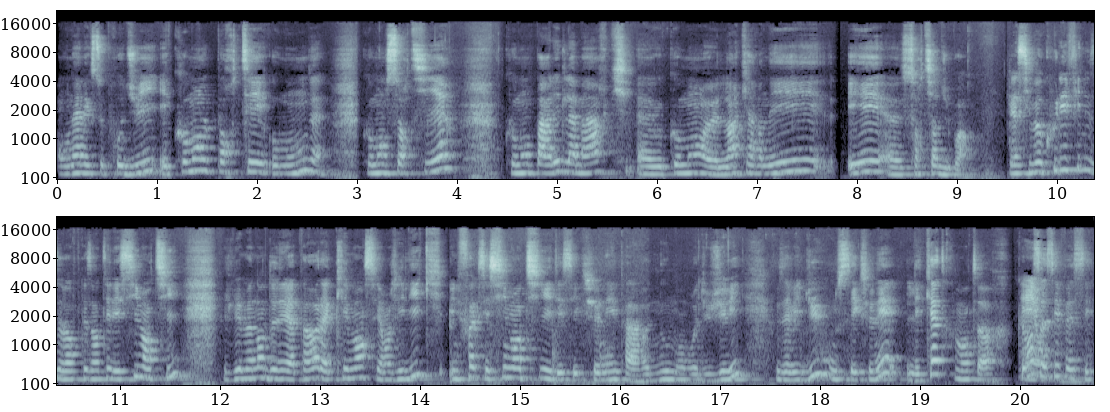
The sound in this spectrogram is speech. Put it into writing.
on est avec ce produit et comment le porter au monde, comment le sortir, comment parler de la marque, euh, comment euh, l'incarner et euh, sortir du bois. Merci beaucoup les filles de nous avoir présenté les cimentis. Je vais maintenant donner la parole à Clémence et Angélique. Une fois que ces cimentis étaient sélectionnés par nous, membres du jury, vous avez dû nous sélectionner les quatre mentors. Comment ça s'est passé?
